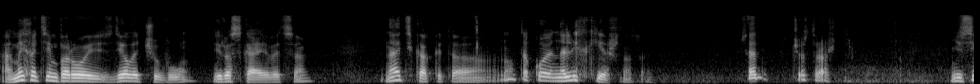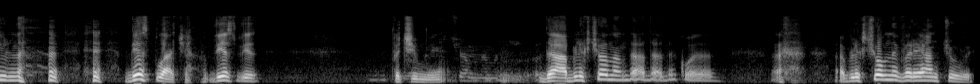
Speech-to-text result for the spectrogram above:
А мы хотим порой сделать чуву и раскаиваться. Знаете, как это, ну, такое налегке, что называется. Все, что страшного. Не сильно, без плача, без, без... Почему? Да, облегченным, да, да, такое. Облегченный вариант чувы.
